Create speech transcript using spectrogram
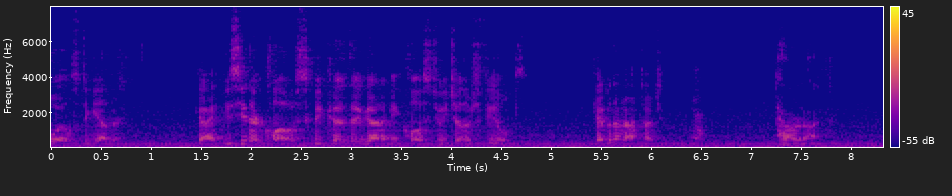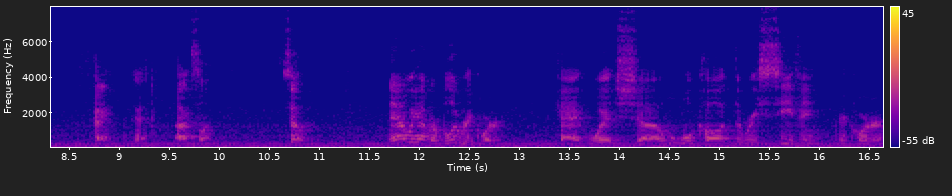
coils together. Okay, you see they're close because they've got to be close to each other's fields. Okay, but they're not touching. Yes. Powered on. Excellent. So now we have our blue recorder, okay, which uh, we'll call it the receiving recorder.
